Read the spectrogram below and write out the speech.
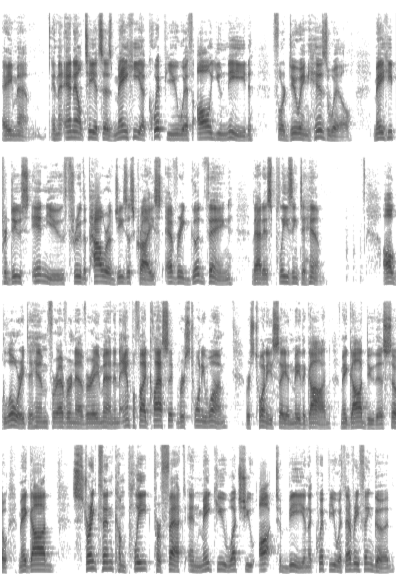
Amen." In the NLT it says, "May he equip you with all you need for doing His will. May He produce in you, through the power of Jesus Christ, every good thing that is pleasing to Him. All glory to Him forever and ever. Amen. In the Amplified Classic, verse 21, verse 20 is saying, May the God, may God do this. So may God strengthen, complete, perfect, and make you what you ought to be, and equip you with everything good,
